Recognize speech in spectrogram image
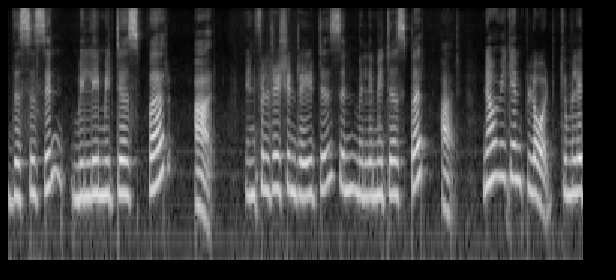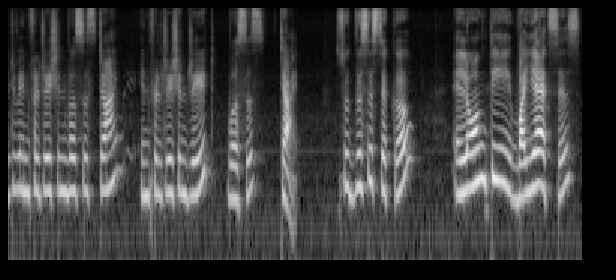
this is in millimeters per hour. Infiltration rate is in millimeters per hour. Now we can plot cumulative infiltration versus time, infiltration rate versus time. So this is the curve. Along the y axis,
